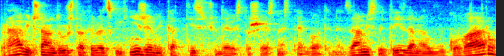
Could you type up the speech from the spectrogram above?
pravi član društva hrvatskih književnika 1916. godine. Zamislite, izdana je u Vukovaru,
